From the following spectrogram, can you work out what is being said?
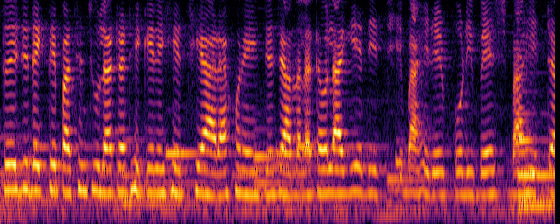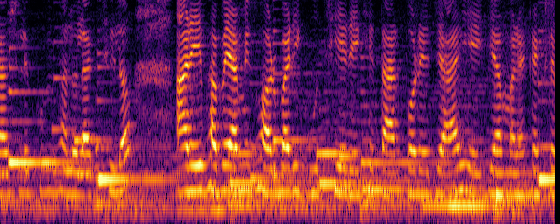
তো এই যে দেখতে পাচ্ছেন চুলাটা ঢেকে রেখেছি আর এখন এই যে জানালাটাও লাগিয়ে দিচ্ছি। বাহিরের পরিবেশ বাহিরটা আসলে খুবই ভালো লাগছিল। আর এইভাবে আমি ঘর বাড়ি গুছিয়ে রেখে তারপরে যাই। এই যে আমার এক একটা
